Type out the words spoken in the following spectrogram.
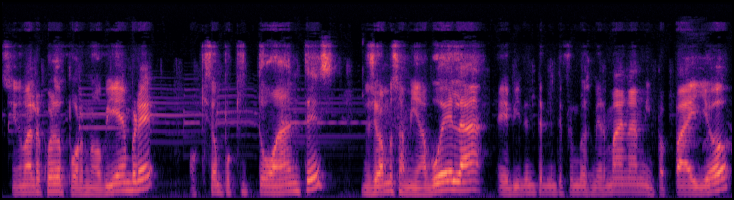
si no mal recuerdo, por noviembre o quizá un poquito antes. Nos llevamos a mi abuela, evidentemente fuimos mi hermana, mi papá y yo,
